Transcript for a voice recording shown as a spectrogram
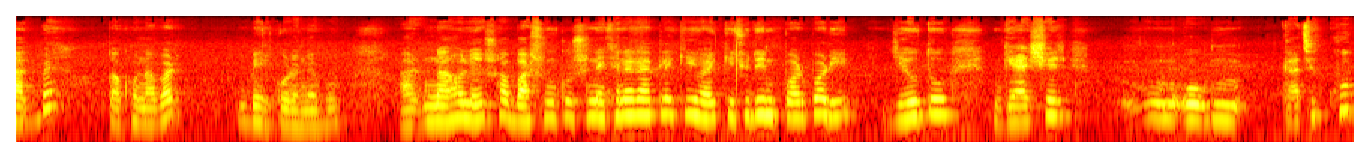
লাগবে তখন আবার বের করে নেব। আর না হলে সব বাসন কুসন এখানে রাখলে কি হয়, কিছুদিন পর পরই যেহেতু গ্যাসের কাছে, খুব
